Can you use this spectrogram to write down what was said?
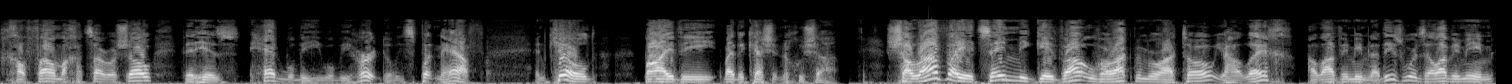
chalfal machatzar rosho, that his head will be, he will be hurt, he'll be split in half and killed by the by the keshet nechusha. Shalav vayetzei migeva uvarak mimurato yahalech alav imim. Now these words alav imim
